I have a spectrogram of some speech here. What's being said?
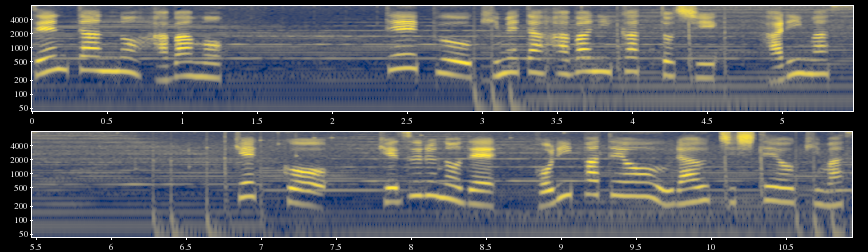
先端の幅もテープを決めた幅にカットし貼ります結構削るのでポリパテを裏打ちしておきます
